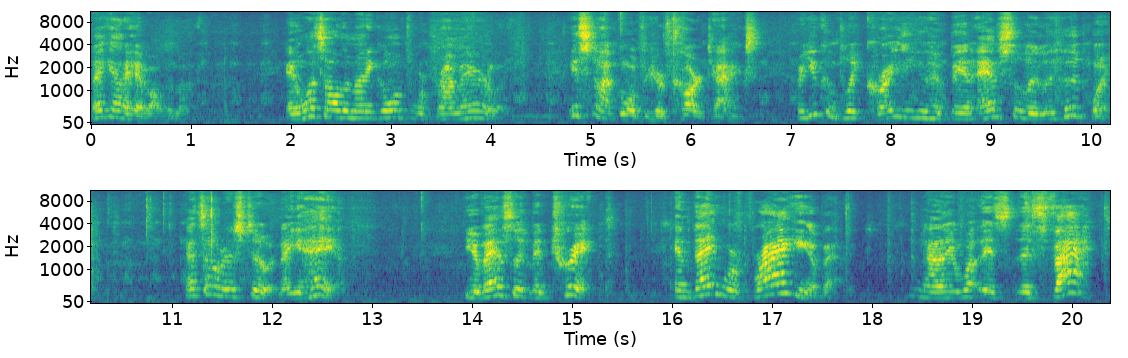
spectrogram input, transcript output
They got to have all the money. And what's all the money going for primarily? It's not going for your car tax. Are you complete crazy? You have been absolutely hoodwinked. That's all there is to it. Now you have. You have absolutely been tricked and they were bragging about it. Now, it's, it's fact.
